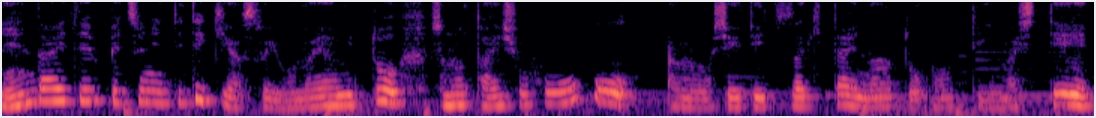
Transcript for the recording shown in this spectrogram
年代で別に出てきやすいお悩みとその対処法をあの教えていただきたいなと思っていまして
